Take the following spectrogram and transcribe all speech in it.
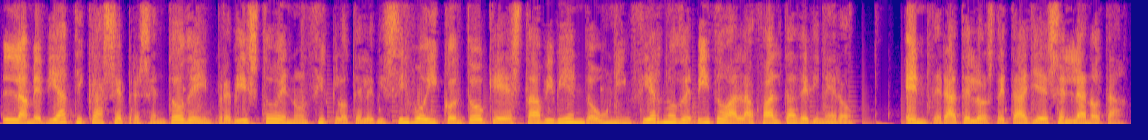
La mediática se presentó de imprevisto en un ciclo televisivo y contó que está viviendo un infierno debido a la falta de dinero. Entérate los detalles en la nota.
